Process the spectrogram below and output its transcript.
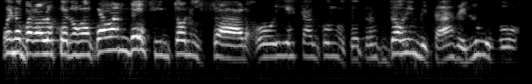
Bueno, para los que nos acaban de sintonizar, hoy están con nosotros dos invitadas de lujo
